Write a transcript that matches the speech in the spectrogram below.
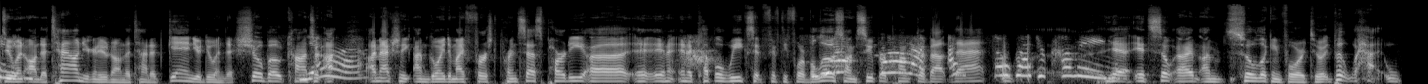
doing on the town. You're going to do it on the town again. You're doing the showboat concert. Yeah. I, am actually I'm going to my first princess party uh, in in a couple weeks at 54 Below. Yeah, so I'm super yeah. pumped about I'm that. so glad you're coming. Yeah, it's so I'm I'm so looking forward to it. But how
